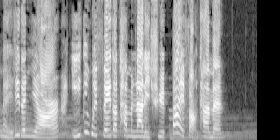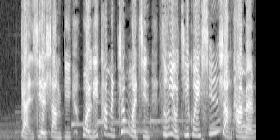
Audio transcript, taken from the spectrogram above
美丽的鸟儿一定会飞到他们那里去拜访他们。感谢上帝，我离他们这么近，总有机会欣赏他们。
